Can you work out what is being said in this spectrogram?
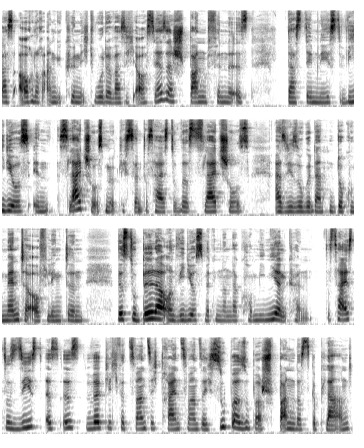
was auch noch angekündigt wurde, was ich auch sehr, sehr spannend finde, ist, dass demnächst Videos in Slideshows möglich sind. Das heißt, du wirst Slideshows, also die sogenannten Dokumente auf LinkedIn, wirst du Bilder und Videos miteinander kombinieren können. Das heißt, du siehst, es ist wirklich für 2023 super, super spannendes geplant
